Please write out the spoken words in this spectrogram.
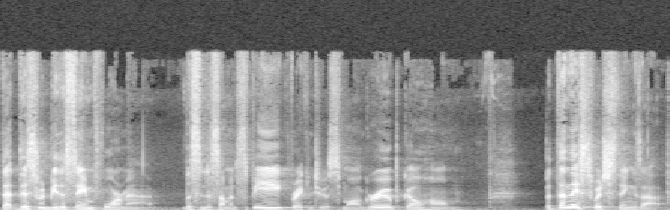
that this would be the same format listen to someone speak, break into a small group, go home. But then they switched things up.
